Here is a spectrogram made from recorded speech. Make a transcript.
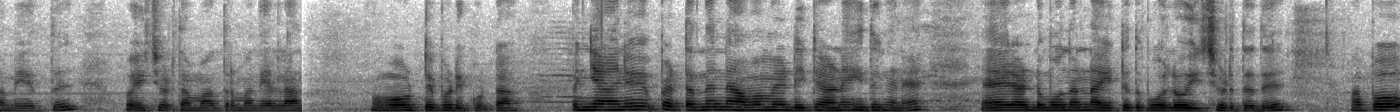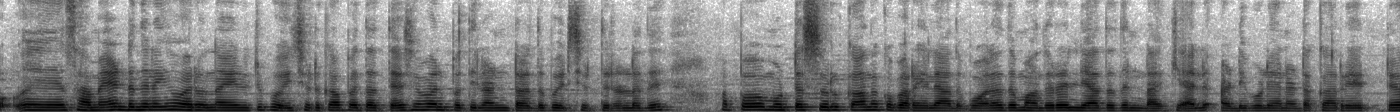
സമയത്ത് ഒഴിച്ചു കൊടുത്താൽ മാത്രം മതി. എല്ലാം ഓട്ടിപ്പൊടിക്കൂട്ടാ അപ്പം ഞാൻ പെട്ടെന്ന് തന്നെ ആവാൻ വേണ്ടിയിട്ടാണ് ഇതിങ്ങനെ രണ്ട് മൂന്നെണ്ണമായിട്ട് ഇതുപോലെ ഒഴിച്ചെടുത്തത്. അപ്പോൾ സമയം ഉണ്ടെന്നുണ്ടെങ്കിൽ ഓരോന്നായിട്ട് പൊരിച്ചെടുക്കുക അപ്പോൾ ഇത് അത്യാവശ്യം വലുപ്പത്തിലാണ് കേട്ടോ അത് പൊരിച്ചെടുത്തിട്ടുള്ളത്. അപ്പോൾ മുട്ട സുറുക്ക എന്നൊക്കെ പറയില്ല അതുപോലെ അത് മധുരം ഇല്ലാത്തത് ഉണ്ടാക്കിയാൽ അടിപൊളിയാണ് കേട്ടോ കറിയിട്ട്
